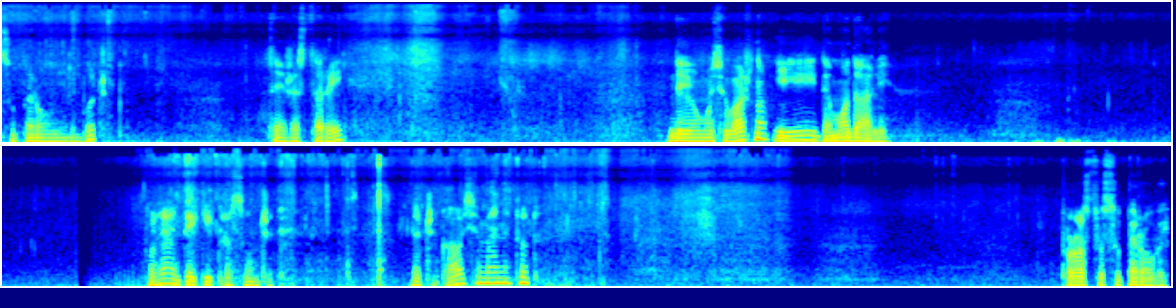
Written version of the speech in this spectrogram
Суперовий грибочок. Цей вже старий. Дивимось уважно і йдемо далі. Погляньте, який красунчик. Дочекався мене тут. Просто суперовий.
